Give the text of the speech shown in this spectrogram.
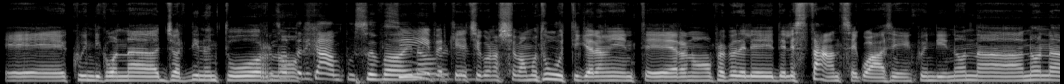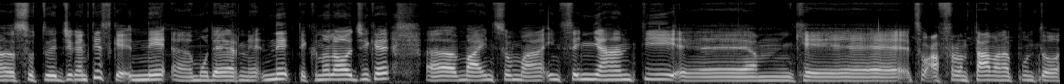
e quindi con giardino intorno. Una sorta di campus poi, Sì, no? perché, perché ci conoscevamo tutti chiaramente, erano proprio delle, delle stanze quasi, quindi non, non strutture gigantesche né eh, moderne né tecnologiche, eh, ma insomma insegnanti eh, che insomma, affrontavano appunto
